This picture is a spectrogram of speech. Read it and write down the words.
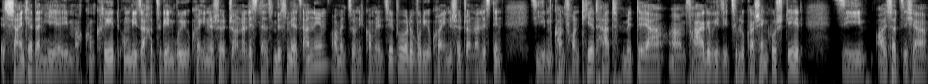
Es scheint ja dann hier eben auch konkret um die Sache zu gehen, wo die ukrainische Journalistin, das müssen wir jetzt annehmen, auch wenn es so nicht kommuniziert wurde, wo die ukrainische Journalistin sie eben konfrontiert hat mit der ähm, Frage, wie sie zu Lukaschenko steht. Sie äußert sich ja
